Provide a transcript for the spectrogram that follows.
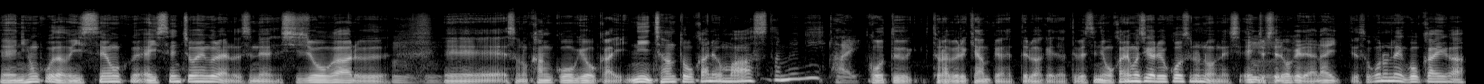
えー、日本国だと1000億、1000兆円ぐらいのですね、市場がある、うんうん、えー、その観光業界にちゃんとお金を回すために、はい、GoTo トラベルキャンペーンをやってるわけであって、別にお金持ちが旅行するのをね、援助してるわけではないっていう、そこのね、誤解が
